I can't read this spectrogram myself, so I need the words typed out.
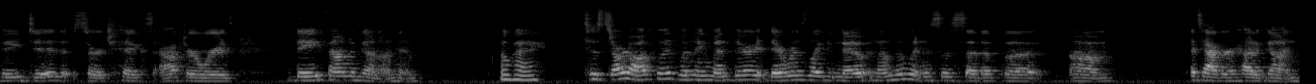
they did search Hicks afterwards, they found a gun on him. okay. to start off with, when they went there, there was like no none of the witnesses said that the um, attacker had a gun.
